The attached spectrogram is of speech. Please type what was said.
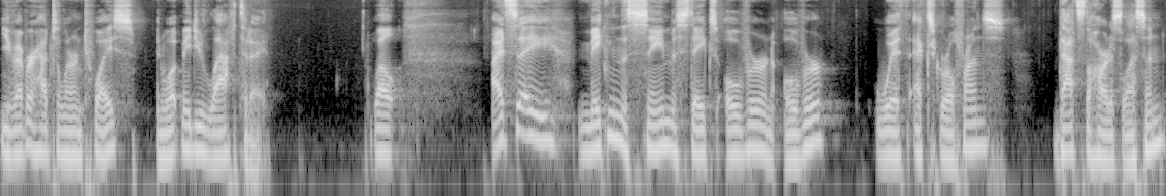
you've ever had to learn twice? And what made you laugh today? Well, I'd say making the same mistakes over and over with ex girlfriends. That's the hardest lesson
